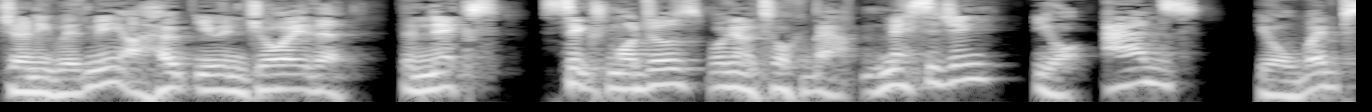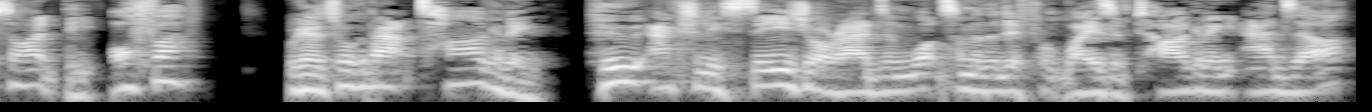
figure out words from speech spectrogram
journey with me. I hope you enjoy the, the next six modules. We're going to talk about messaging, your ads, your website, the offer. We're going to talk about targeting, who actually sees your ads and what some of the different ways of targeting ads are.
